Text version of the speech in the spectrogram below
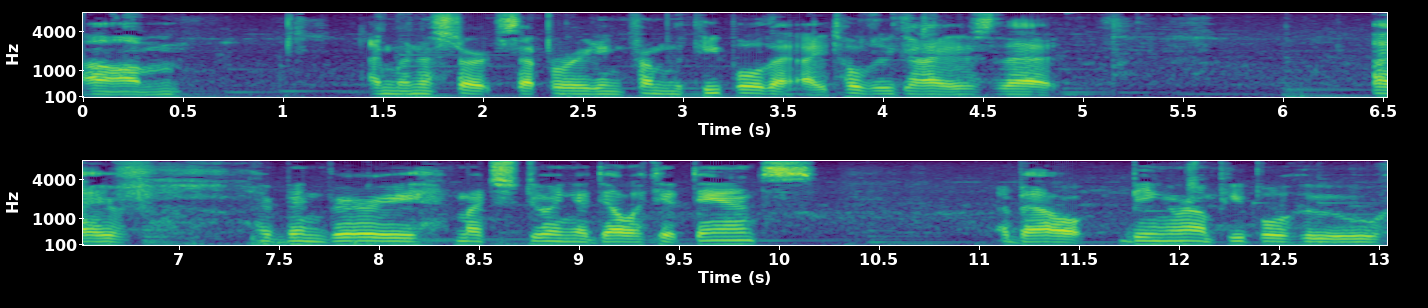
Um, I'm going to start separating from the people that I told you guys that I've I've been very much doing a delicate dance about being around people who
